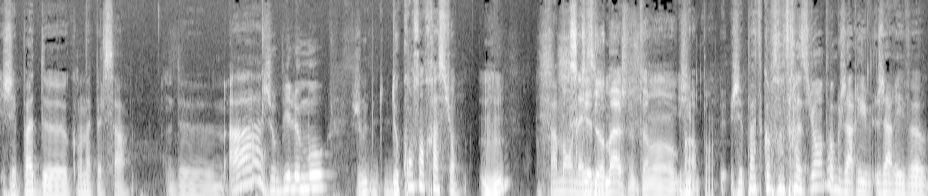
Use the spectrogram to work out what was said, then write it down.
j'ai pas de, comment on appelle ça? De, ah, j'ai oublié le mot. Je- de concentration. Mhm. Vraiment, en Ce qui est dommage, notamment J'ai- par rapport. J'ai pas de concentration, donc j'arrive, j'arrive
